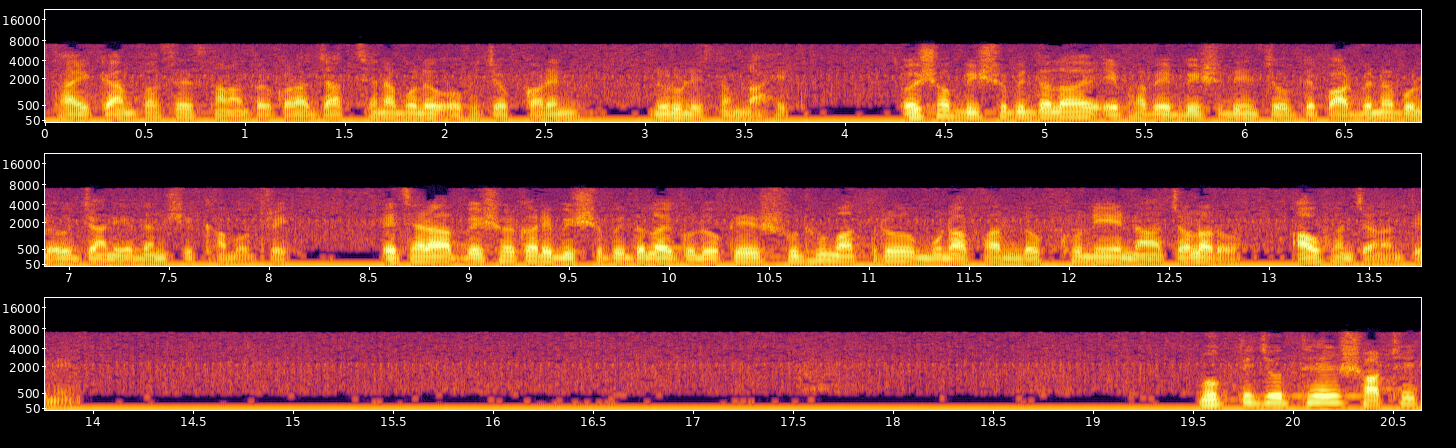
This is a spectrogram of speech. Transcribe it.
স্থায়ী ক্যাম্পাসে স্থানান্তর করা যাচ্ছে না বলেও অভিযোগ করেন নুরুল ইসলাম নাহিদ। ওইসব বিশ্ববিদ্যালয় এভাবে বেশি দিন চলতে পারবে না বলেও জানিয়ে দেন শিক্ষামন্ত্রী। এছাড়া বেসরকারি বিশ্ববিদ্যালয়গুলোকে শুধুমাত্র মুনাফার লক্ষ্য নিয়ে না চলারও আহ্বান জানান তিনি। মুক্তিযুদ্ধে সঠিক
